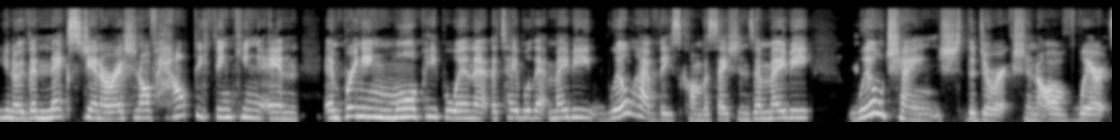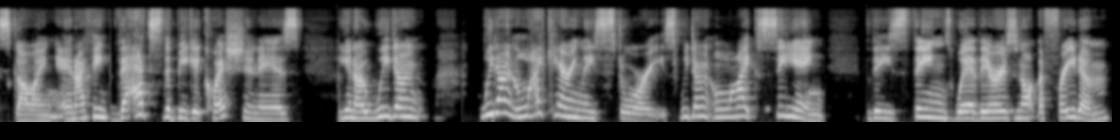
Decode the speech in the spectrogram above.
you know the next generation of healthy thinking and and bringing more people in at the table that maybe will have these conversations and maybe will change the direction of where it's going. And i think that's the bigger question is you know we don't we don't like hearing these stories. We don't like seeing these things where there is not the freedom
